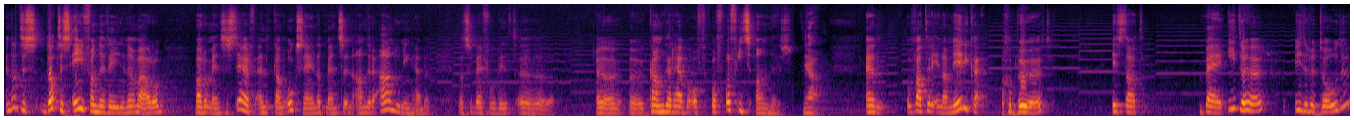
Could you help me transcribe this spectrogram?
En dat is, dat is een van de redenen waarom, waarom mensen sterven. En het kan ook zijn dat mensen een andere aandoening hebben. Dat ze bijvoorbeeld eh, eh, eh, kanker hebben of, of, of iets anders. Ja. En wat er in Amerika gebeurt, is dat bij ieder, iedere dode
